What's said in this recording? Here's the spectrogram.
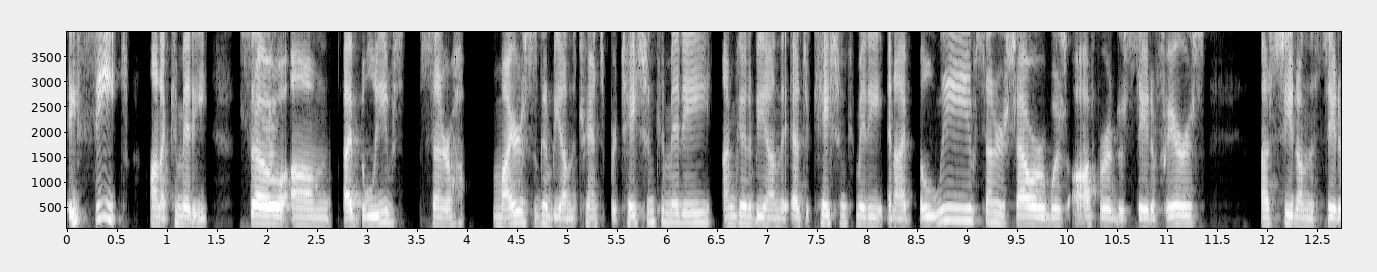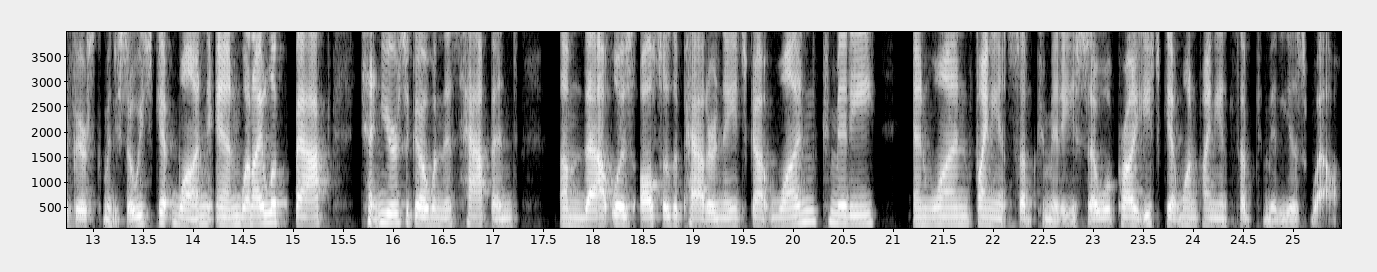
A seat on a committee. So um, I believe Senator Myers is going to be on the Transportation Committee. I'm going to be on the Education Committee, and I believe Senator Shower was offered a State Affairs a seat on the State Affairs Committee. So we each get one. And when I look back 10 years ago when this happened, um, that was also the pattern. They each got one committee and one finance subcommittee. So we'll probably each get one finance subcommittee as well.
